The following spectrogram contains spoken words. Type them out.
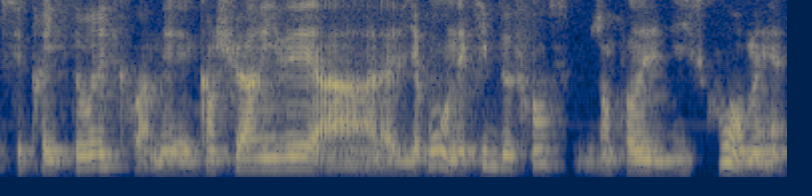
c'est préhistorique, quoi. Mais quand je suis arrivé à l'Aviron en équipe de France, j'entendais des discours, mais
